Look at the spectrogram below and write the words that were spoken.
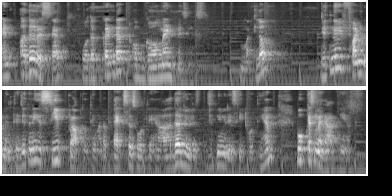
and other receipt for the conduct of government business मतलब जितने भी फंड मिलते हैं, जितनी रिसीप प्राप्त होती है मतलब टैक्सेस होते हैं अदर जो जितनी भी रिसीट होती हैं, वो किसमें जाती हैं?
